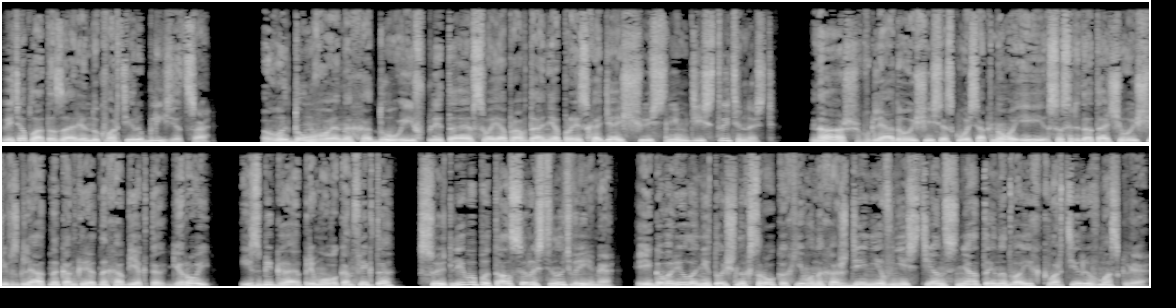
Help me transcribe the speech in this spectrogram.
ведь оплата за аренду квартиры близится. Выдумывая на ходу и вплетая в свои оправдания происходящую с ним действительность, Наш, вглядывающийся сквозь окно и сосредотачивающий взгляд на конкретных объектах герой, избегая прямого конфликта, суетливо пытался растянуть время и говорил о неточных сроках его нахождения вне стен снятой на двоих квартиры в Москве.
